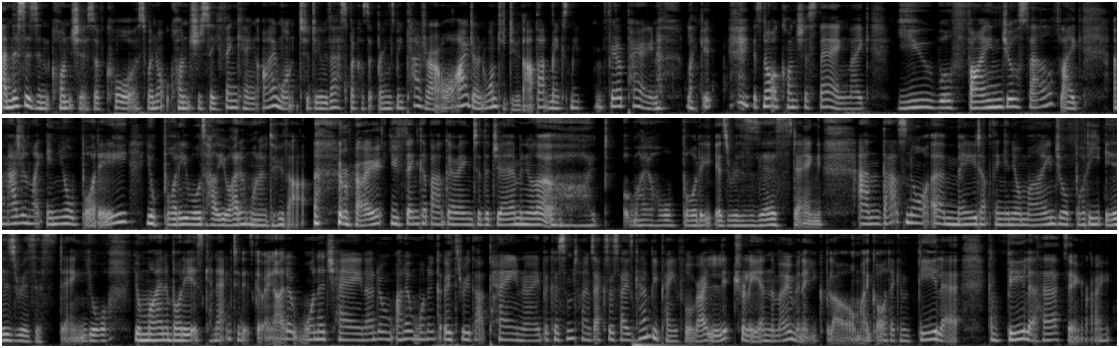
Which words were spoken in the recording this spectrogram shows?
And this isn't conscious, of course. We're not consciously thinking, I want to do this because it brings me pleasure, or I don't want to do that. That makes me feel pain. like it it's not a conscious thing. Like you will find yourself, like imagine like in your body, your body will tell you, I don't want to do that. right? You think about going to the gym and you're like, oh, I my whole body is resisting. And that's not a made up thing in your mind. Your body is resisting. Your your mind and body is connected. It's going, I don't want to change. I don't I don't want to go through that pain, right? Because sometimes exercise can be painful, right? Literally in the moment you could be like, oh my God, I can feel it. I can feel it hurting, right?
